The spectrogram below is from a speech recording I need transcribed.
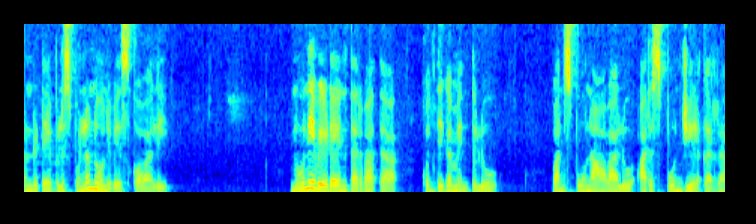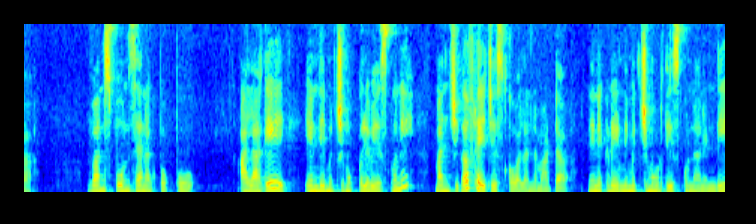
రెండు టేబుల్ స్పూన్ల నూనె వేసుకోవాలి. నూనె వేడైన తర్వాత కొద్దిగా మెంతులు వన్ స్పూన్ ఆవాలు అర స్పూన్ జీలకర్ర వన్ స్పూన్ శనగపప్పు అలాగే ఎండిమిర్చి ముక్కలు వేసుకుని మంచిగా ఫ్రై చేసుకోవాలన్నమాట. నేను ఇక్కడ ఎండిమిర్చి మూడు తీసుకున్నానండి.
